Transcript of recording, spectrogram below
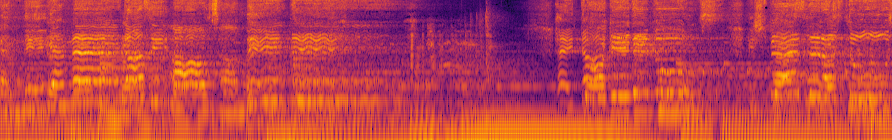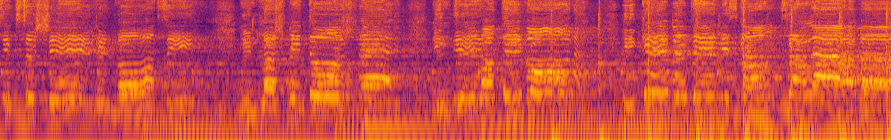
kjenner mehr, meg i alt han vil. Hei, dag geht din hus, ist besser als du, sich zu skiljen våt sie. Min lösch min dorsvär, min du att du vånar, i Ich gebe dir das ganze Leben.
